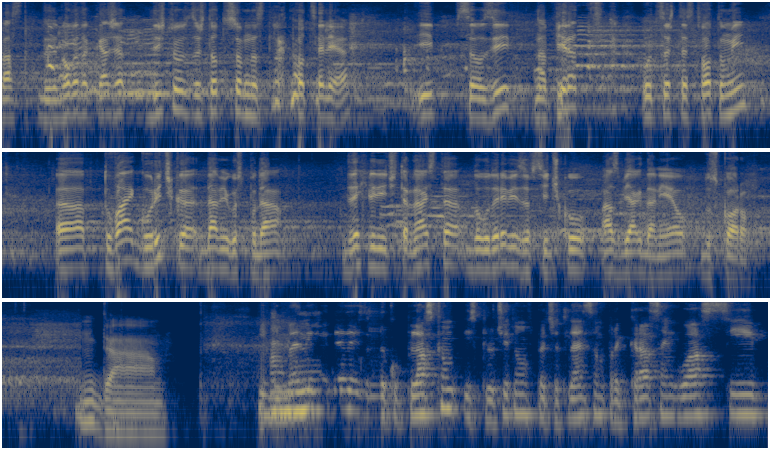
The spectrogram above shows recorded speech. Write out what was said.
Аз не мога да кажа нищо, защото съм настръхнал целия и сълзи напират от съществото ми. това е горичка, дами и господа. 2014. Благодаря ви за всичко. Аз бях Даниел. До скоро. Да. И до мен ми иде да изръкопляскам. Изключително впечатлен съм. Прекрасен глас и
